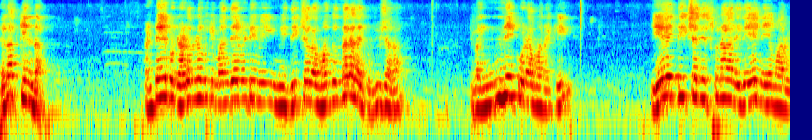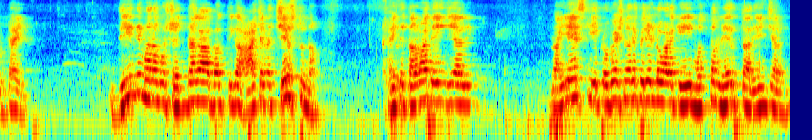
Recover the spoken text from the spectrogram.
లేదా కింద? అంటే ఇప్పుడు నడుము నొప్పికి మంది ఏమిటి? మీ మీ దీక్షలో మందు ఉందా లేదా ఇప్పుడు చూసారా ఇవన్నీ కూడా మనకి ఏ దీక్ష తీసుకున్నా కానీ ఇదే నియమాలు ఉంటాయి. దీన్ని మనము శ్రద్ధగా భక్తిగా ఆచరణ చేస్తున్నాం. అయితే తర్వాత ఏం చేయాలి? ఐఏఎస్కి ప్రొఫెషనల్ పీరియడ్లో వాళ్ళకి మొత్తం నేర్పుతారు. ఏం చేయాలని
